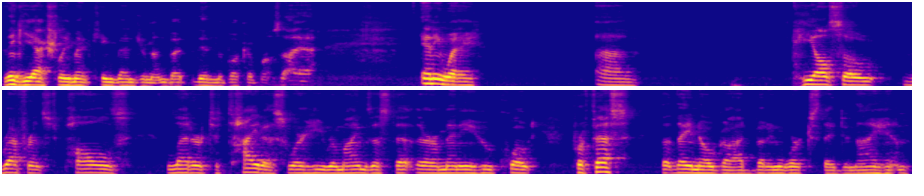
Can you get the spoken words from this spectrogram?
I think he actually meant King Benjamin, but in the book of Mosiah. Anyway, um, he also referenced Paul's letter to Titus, where he reminds us that there are many who, quote, profess that they know God, but in works they deny him.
